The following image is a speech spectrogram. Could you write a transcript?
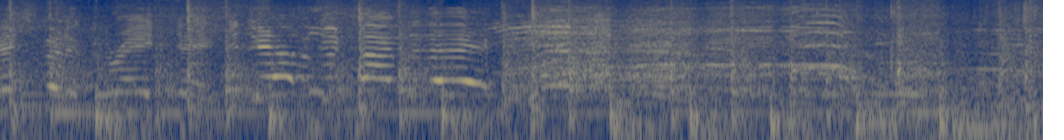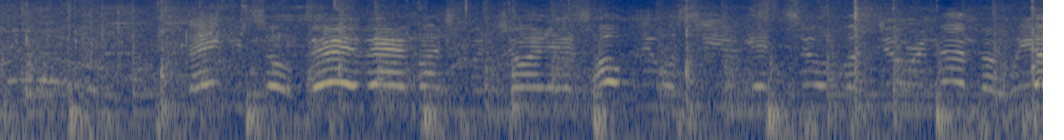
It's been a great day. Did you have a good time remember, we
